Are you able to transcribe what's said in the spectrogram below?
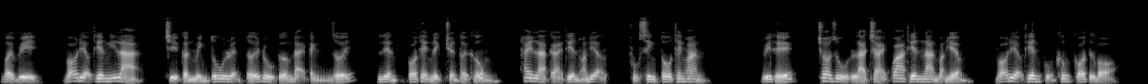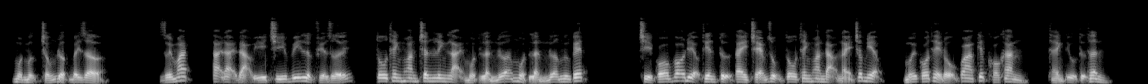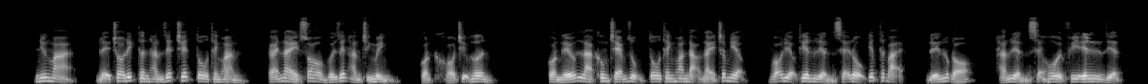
Bởi vì, võ điệu thiên nghĩ là, chỉ cần mình tu luyện tới đủ cường đại cảnh giới liền có thể nghịch chuyển thời không, hay là cải thiên hoán địa, phục sinh tô thanh hoan. Vì thế, cho dù là trải qua thiên nan vạn hiểm, võ điệu thiên cũng không có từ bỏ, một mực chống được bây giờ. Dưới mắt, tại đại đạo ý chí vĩ lực phía dưới, tô thanh hoan chân linh lại một lần nữa, một lần nữa ngưng kết. Chỉ có võ điệu thiên tự tay chém dụng tô thanh hoan đạo này chấp nghiệm mới có thể độ qua kiếp khó khăn, thành tựu tự thân. Nhưng mà, để cho đích thân hắn giết chết tô thanh hoan, cái này so với giết hắn chính mình, còn khó chịu hơn. Còn nếu là không chém dụng tô thanh hoan đạo này chấp nghiệm võ điệu thiên liền sẽ độ kiếp thất bại, đến lúc đó hắn liền sẽ hôi phi yên diệt.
